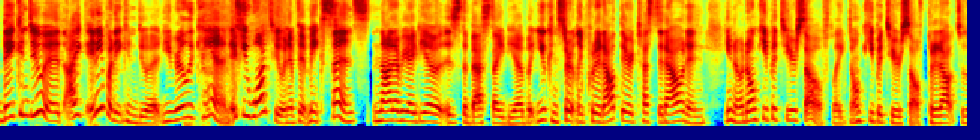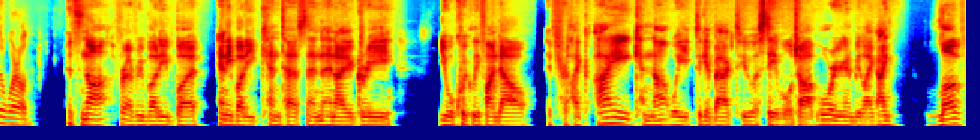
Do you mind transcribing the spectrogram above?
they can do it. I anybody can do it. You really can if you want to, and if it makes sense. Not every idea is the best idea, but you can certainly put it out there, test it out, and you know, don't keep it to yourself. Like, don't keep it to yourself. Put it out to the world. It's not for everybody, but anybody can test, and and I agree. You will quickly find out if you're like, I cannot wait to get back to a stable job, or you're going to be like, I love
